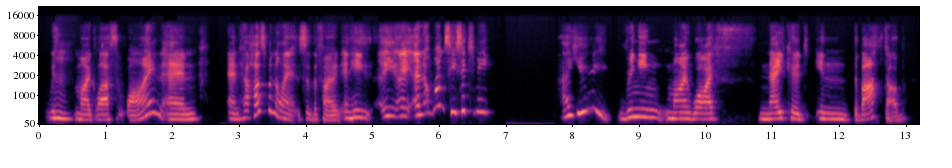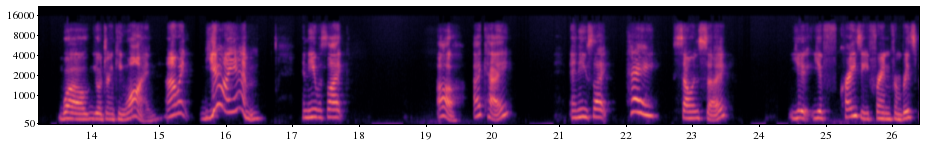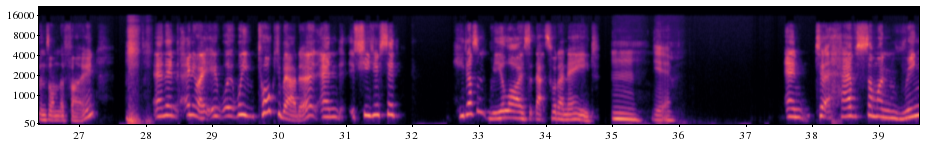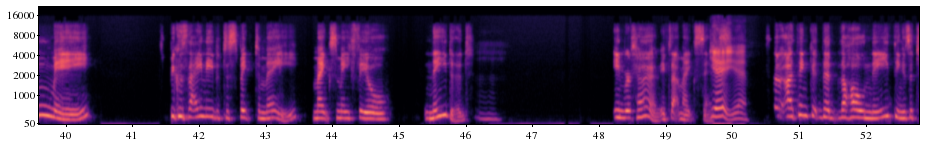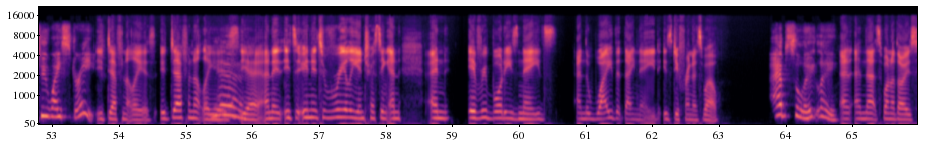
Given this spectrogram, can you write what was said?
with Mm. my glass of wine and and her husband will answer the phone and he, he and once he said to me are you ringing my wife naked in the bathtub while you're drinking wine and i went yeah i am and he was like oh okay and he's like hey so and so your crazy friend from brisbane's on the phone and then anyway it, we- talked about it and she just said he doesn't realize that that's what i need Mm, yeah. and to have someone ring me because they needed to speak to me makes me feel needed Mhm. In return if that makes sense Yeah. Yeah. So I think that the whole need thing is a two way street. It definitely is. It definitely Yeah. is. Yeah, and it, it's and it's really interesting, and and everybody's needs and the way that they need is different as well, Absolutely. and and that's one of those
